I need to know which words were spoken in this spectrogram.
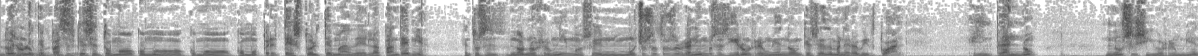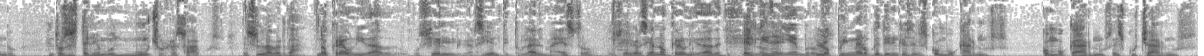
bueno, lo que pasa es que se tomó como, como, como pretexto el tema de la pandemia. Entonces no nos reunimos. En muchos otros organismos se siguieron reuniendo, aunque sea de manera virtual. El Implan no no se siguió reuniendo. Entonces tenemos muchos rezagos, esa es la verdad. No crea unidad, Uciel García, el titular, el maestro, Uciel García no crea unidad Él tiene, miembros. Lo primero que tienen que hacer es convocarnos, convocarnos, escucharnos,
